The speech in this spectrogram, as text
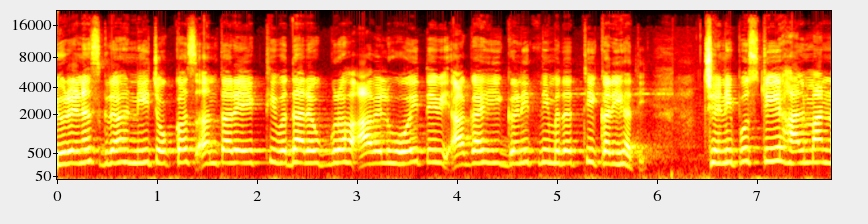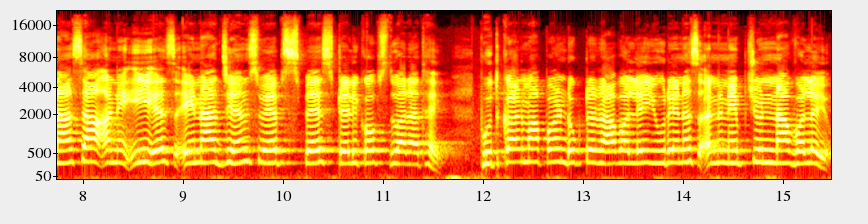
યુરેનસ ગ્રહની ચોક્કસ અંતરે એકથી વધારે ઉપગ્રહ આવેલ હોય તેવી આગાહી ગણિતની મદદથી કરી હતી. જેની પુષ્ટિ હાલમાં નાસા અને ઈએસએના જેમ્સ વેબ સ્પેસ ટેલિકોપ્સ દ્વારા થઈ. ભૂતકાળમાં પણ ડોક્ટર રાવલે યુરેનસ અને નેપચ્યુનના વલયો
